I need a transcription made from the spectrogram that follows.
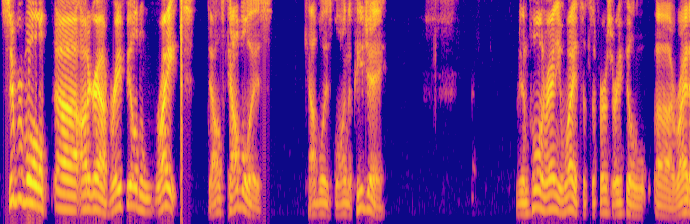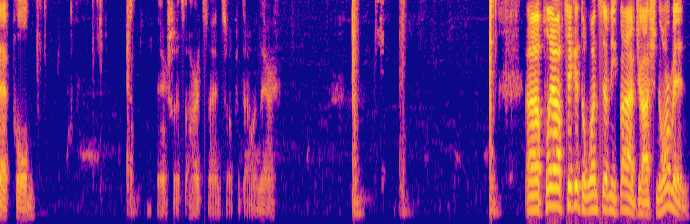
Super Bowl uh, autograph, Rayfield Wright, Dallas Cowboys. Cowboys belong to PJ. Been pulling Randy Whites. That's the first Rayfield uh, Wright I've pulled. Actually, it's a hard sign, so I'll put that one there. Uh, playoff ticket to 175, Josh Norman,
